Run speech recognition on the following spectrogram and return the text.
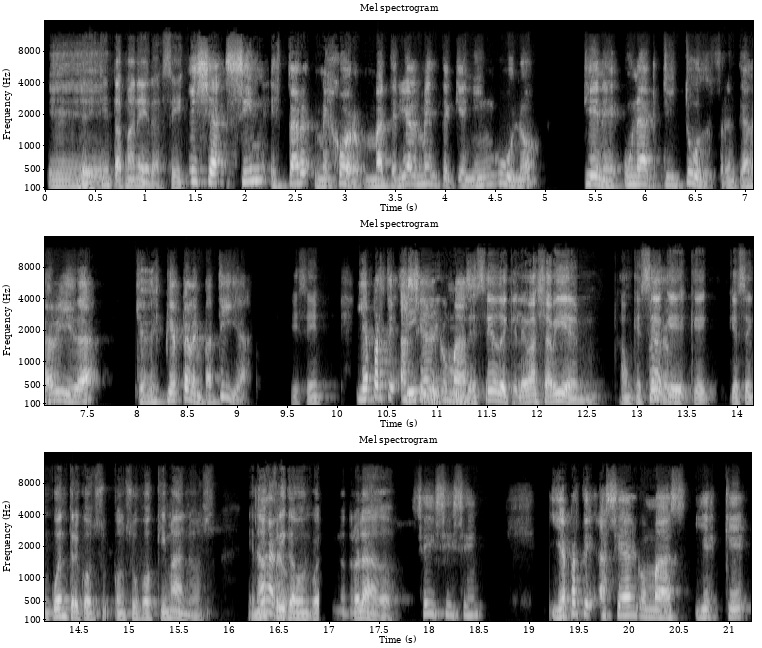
de eh, distintas maneras, sí. Ella, sin estar mejor materialmente que ninguno, tiene una actitud frente a la vida que despierta la empatía. Sí, sí. Y aparte hace algo más. El deseo de que le vaya bien, aunque sea que, se encuentre con, sus bosquimanos, en África o en cualquier otro lado. Sí, sí, sí. Y aparte hace algo más, y es que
